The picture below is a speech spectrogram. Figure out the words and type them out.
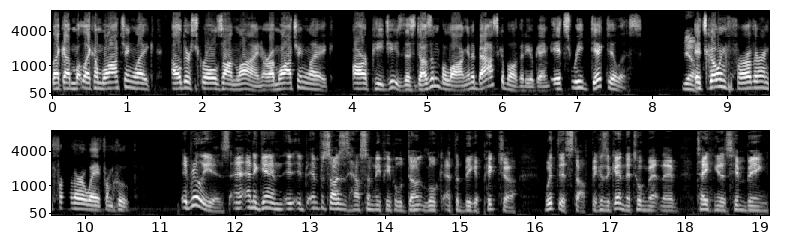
Like I'm like I'm watching like Elder Scrolls Online or I'm watching like RPGs. This doesn't belong in a basketball video game. It's ridiculous. yeah. It's going further and further away from hoop. It really is, and, and again, it, it emphasizes how so many people don't look at the bigger picture with this stuff. Because again, they're talking about they're taking it as him being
